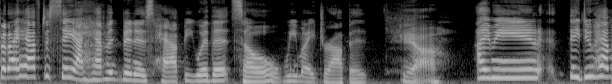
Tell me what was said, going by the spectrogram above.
But I have to say, I haven't been as happy with it, so we might drop it. yeah. I mean, they do have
